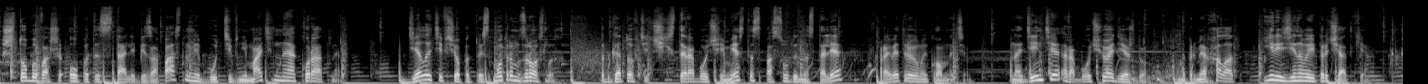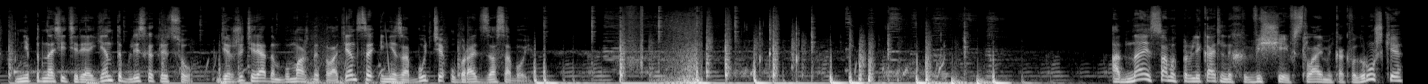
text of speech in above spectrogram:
Чтобы ваши опыты стали безопасными, будьте внимательны и аккуратны. Делайте все под присмотром взрослых. Подготовьте чистое рабочее место с посудой на столе в проветриваемой комнате. Наденьте рабочую одежду, например, халат, и резиновые перчатки. Не подносите реагенты близко к лицу. Держите рядом бумажное полотенце и не забудьте убрать за собой. Одна из самых привлекательных вещей в слайме, как в игрушке,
